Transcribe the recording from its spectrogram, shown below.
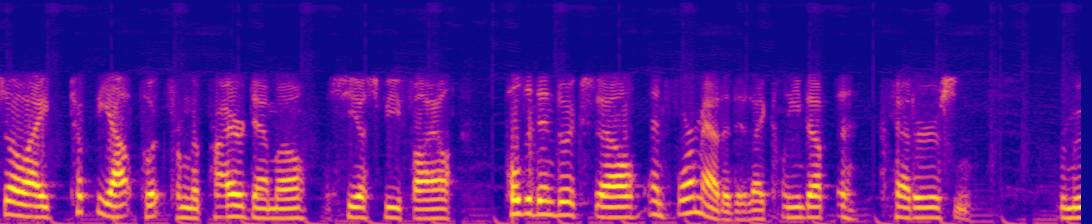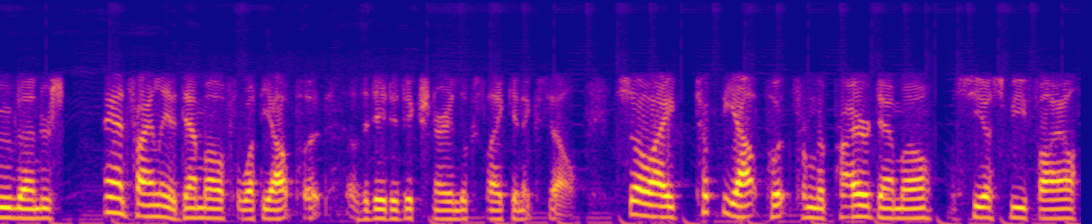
So I took the output from the prior demo, a CSV file, pulled it into Excel, and formatted it. I cleaned up the headers and removed underscores and finally, a demo for what the output of the data dictionary looks like in Excel. So I took the output from the prior demo, a CSV file,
